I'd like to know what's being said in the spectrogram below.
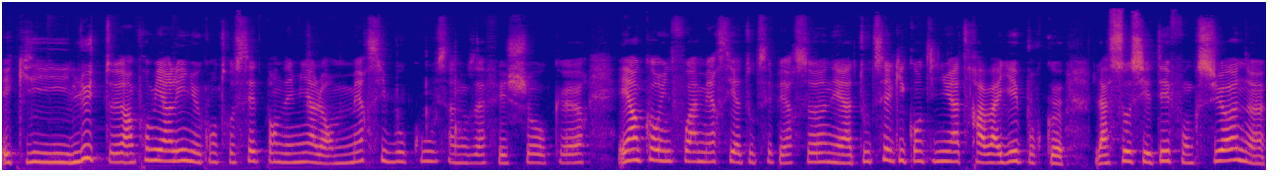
et qui luttent en première ligne contre cette pandémie. Alors merci beaucoup, ça nous a fait chaud au cœur. Et encore une fois, merci à toutes ces personnes et à toutes celles qui continuent à travailler pour que la société fonctionne.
